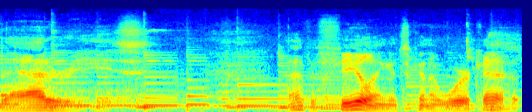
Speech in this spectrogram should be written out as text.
batteries. I have a feeling it's going to work out.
